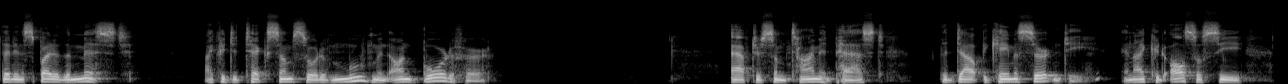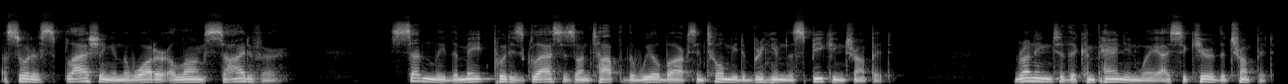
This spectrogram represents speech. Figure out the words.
that in spite of the mist, I could detect some sort of movement on board of her. After some time had passed, the doubt became a certainty, and I could also see a sort of splashing in the water alongside of her. Suddenly, the mate put his glasses on top of the wheelbox and told me to bring him the speaking trumpet. Running to the companionway, I secured the trumpet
